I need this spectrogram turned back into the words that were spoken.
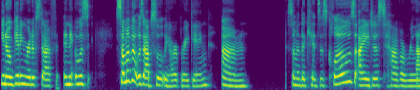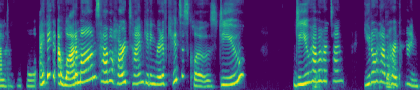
you know, getting rid of stuff and it was some of it was absolutely heartbreaking. Um some of the kids' clothes, I just have a Yeah. really difficult I think a lot of moms have a hard time getting rid of kids' clothes. Do you? Do you have a hard time? You don't have a hard time.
